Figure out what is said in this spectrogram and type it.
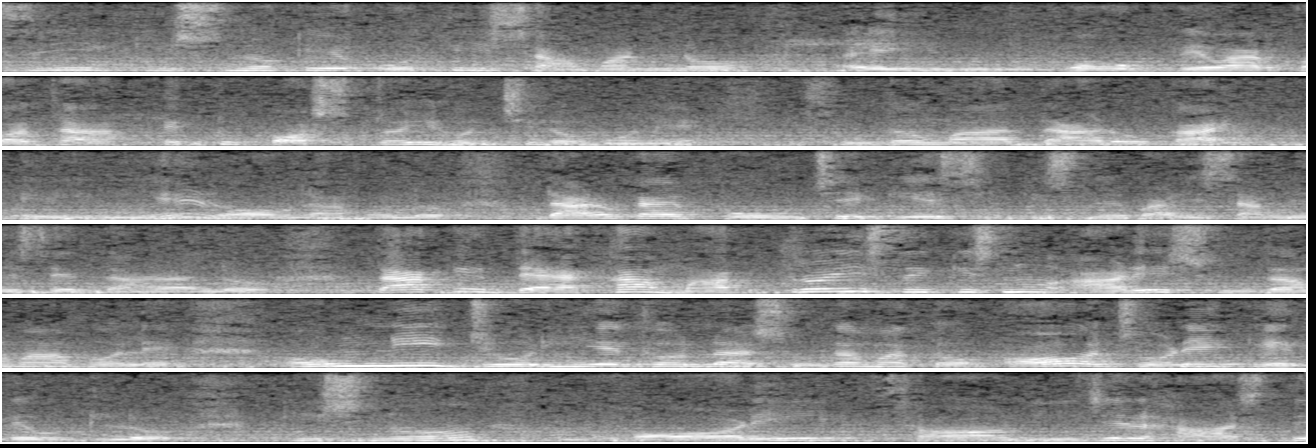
শ্রীকৃষ্ণকে অতি সামান্য এই ভোগ দেওয়ার কথা একটু কষ্টই হচ্ছিল মনে। সুদমা দ্বারকায় এই নিয়ে রওনা হলো। দ্বারকায় পৌঁছে গিয়ে শ্রীকৃষ্ণের বাড়ির সামনে এসে দাঁড়াল। তাকে দেখা মাত্রই শ্রীকৃষ্ণ, আরে সুদামা বলে অমনি জড়িয়ে ধরলো আর সুদামা তো অঝরে কেঁদে উঠল। কৃষ্ণ, ঘরে সব নিজের হাসতে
